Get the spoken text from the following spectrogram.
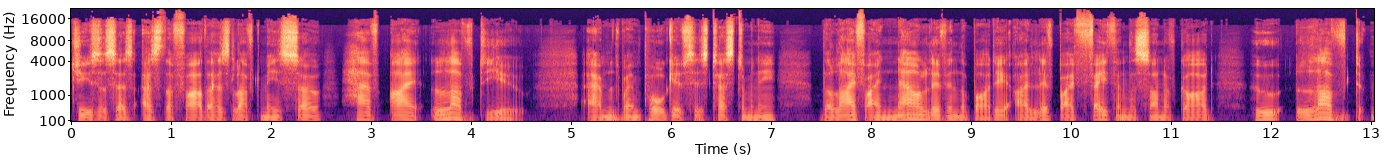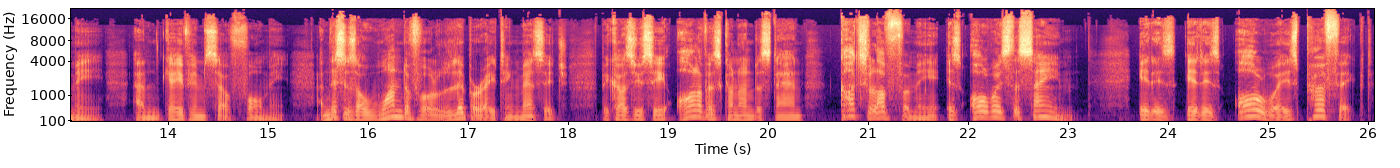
Jesus says, As the Father has loved me, so have I loved you. And when Paul gives his testimony, the life I now live in the body, I live by faith in the Son of God who loved me and gave himself for me. And this is a wonderful, liberating message because you see, all of us can understand God's love for me is always the same. It is, it is always perfect.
